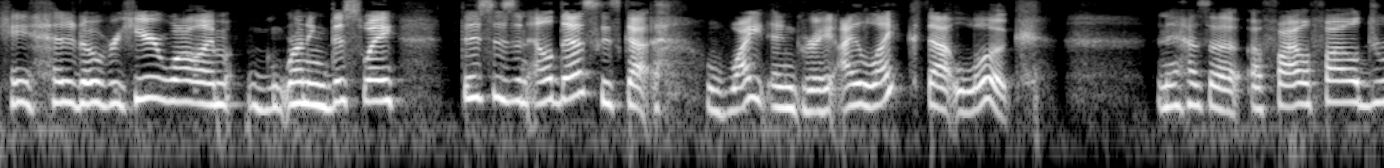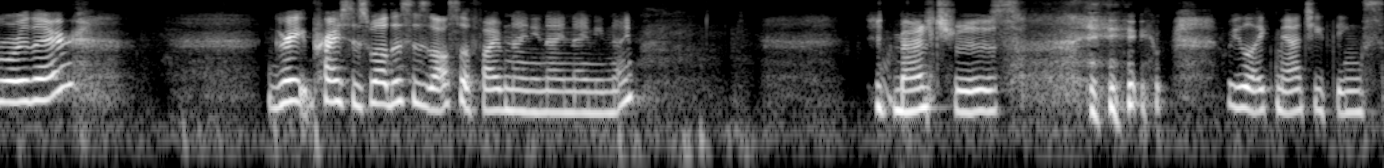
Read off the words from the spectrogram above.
Okay, headed over here while I'm running this way. This is an L desk. It's got white and gray. I like that look. And it has a, a file file drawer there. Great price as well. This is also $599.99. It matches. we like matchy things.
